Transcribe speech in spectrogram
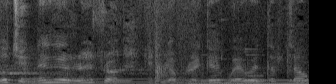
Câu chuyện đến đây là hết rồi. Hẹn gặp lại các bé về tập sau.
